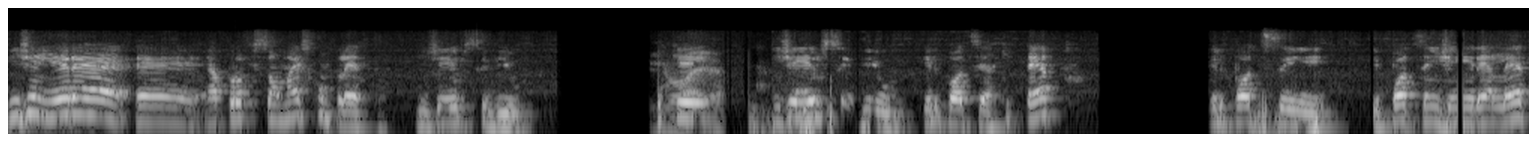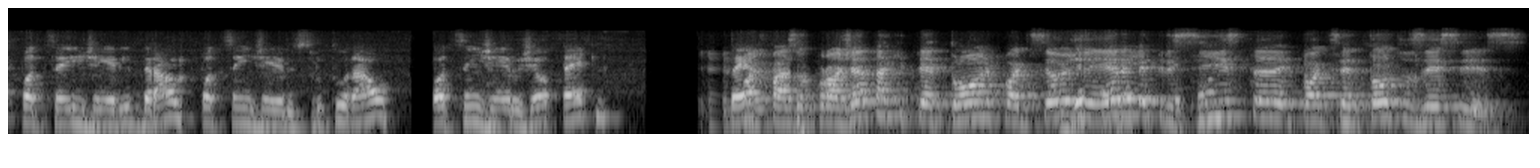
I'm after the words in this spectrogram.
Engenheiro é, é, é a profissão mais completa, engenheiro civil. Porque Joia. engenheiro civil, ele pode ser arquiteto, ele pode ser e pode ser engenheiro elétrico, pode ser engenheiro hidráulico, pode ser engenheiro estrutural, pode ser engenheiro geotécnico. Ele pode fazer o projeto arquitetônico, pode ser o engenheiro eletricista e pode ser todos esses.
